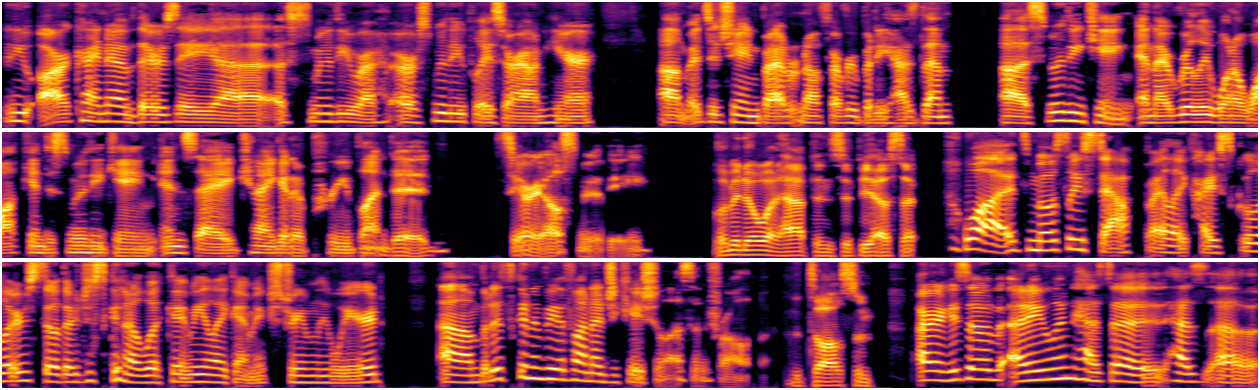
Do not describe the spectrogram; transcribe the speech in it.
you are kind of there's a uh, a smoothie re- or a smoothie place around here. Um, it's a chain, but I don't know if everybody has them uh, Smoothie King, and I really want to walk into Smoothie King and say, "Can I get a pre-blended cereal smoothie?" Let me know what happens if you ask that. Well, it's mostly staffed by like high schoolers, so they're just gonna look at me like I'm extremely weird. Um, but it's gonna be a fun education lesson for all of us. That's awesome. All right, so if anyone has a has a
